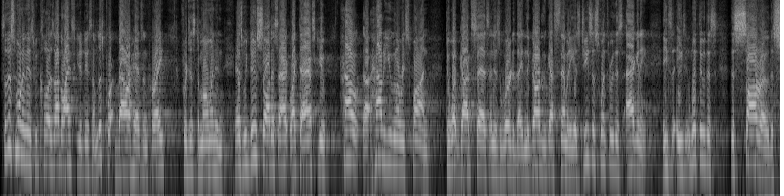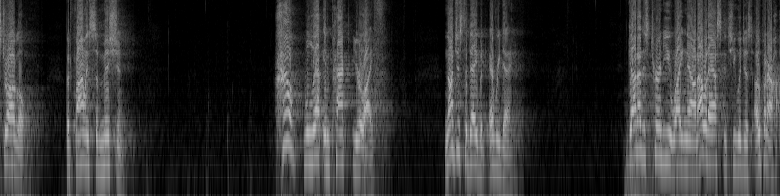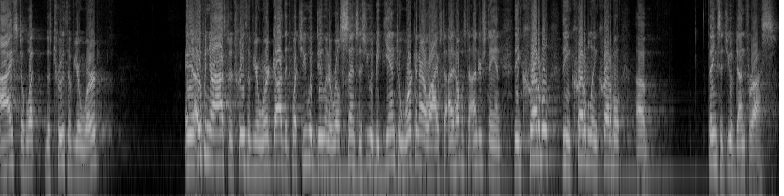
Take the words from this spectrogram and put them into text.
So this morning, as we close, I'd ask you to do something. Let's bow our heads and pray for just a moment. And as we do so, I'd like to ask you, how, uh, how are you going to respond to what God says in His Word today in the Garden of Gethsemane? As Jesus went through this agony, he's, he went through this, this sorrow, the struggle, but finally submission. How will that impact your life? Not just today, but every day. God, I just turn to you right now, and I would ask that you would just open our eyes to what the truth of your word. And then open your eyes to the truth of your word, God, that what you would do in a real sense is you would begin to work in our lives to help us to understand the incredible, the incredible, incredible uh, things that you have done for us.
